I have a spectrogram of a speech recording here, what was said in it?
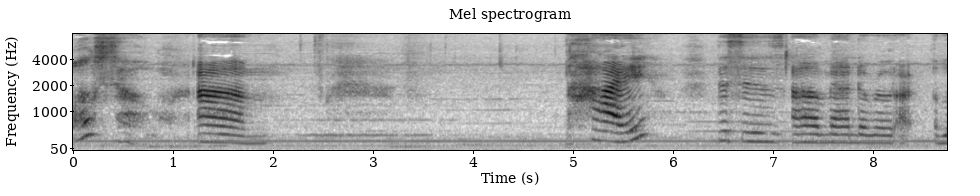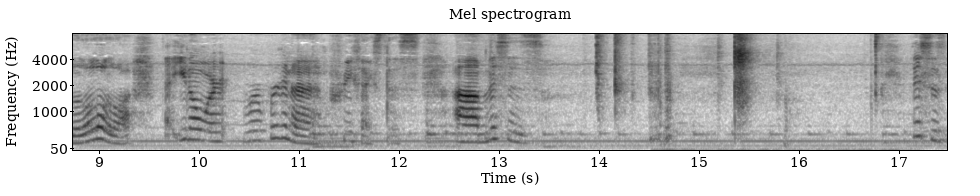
Also, um, hi. This is Amanda Rose. Uh, blah, blah, blah, blah. That you know we're we're we're gonna prefix this. Um, this is this is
